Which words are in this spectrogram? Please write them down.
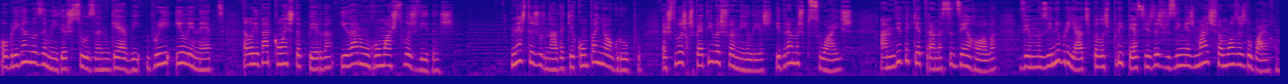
obrigando as amigas Susan, Gabby, Brie e Lynette a lidar com esta perda e dar um rumo às suas vidas. Nesta jornada que acompanha o grupo, as suas respectivas famílias e dramas pessoais, à medida que a trama se desenrola, vemos-nos inebriados pelas peripécias das vizinhas mais famosas do bairro.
